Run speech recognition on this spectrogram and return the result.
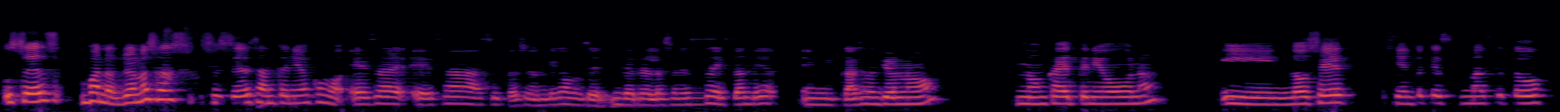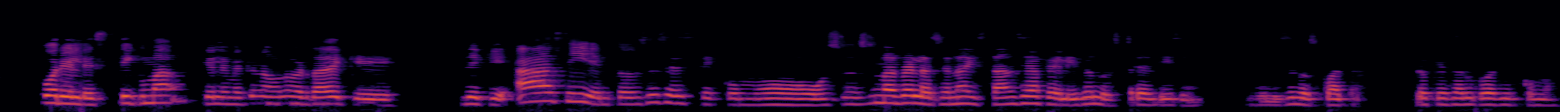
Ustedes, bueno, yo no sé si ustedes han tenido como esa, esa situación, digamos, de, de relaciones a distancia. En mi caso, yo no, nunca he tenido una. Y no sé, siento que es más que todo por el estigma que le meten a uno, ¿verdad? De que, de que, ah, sí, entonces, este, como es una relación a distancia, felices los tres, dicen, felices los cuatro. Creo que es algo así como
